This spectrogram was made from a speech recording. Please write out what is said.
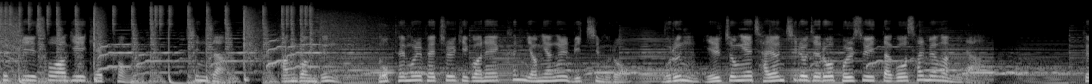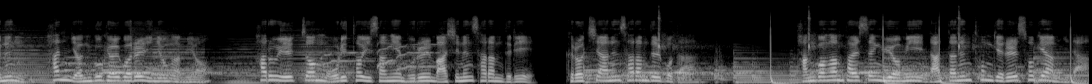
특히 소화기 개통, 신장, 방광 등 노폐물 배출 기관에 큰 영향을 미치므로 물은 일종의 자연 치료제로 볼 수 있다고 설명합니다. 그는 한 연구 결과를 인용하며 하루 1.5리터 이상의 물을 마시는 사람들이 그렇지 않은 사람들보다 방광암 발생 위험이 낮다는 통계를 소개합니다.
